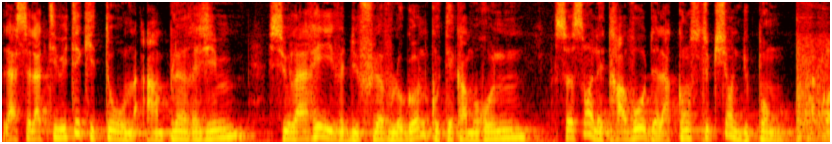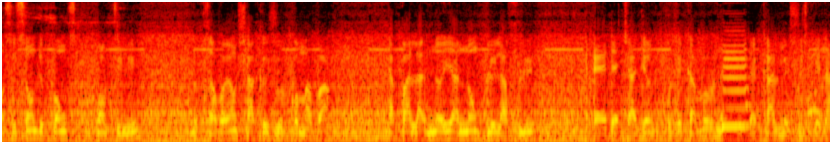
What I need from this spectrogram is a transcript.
La seule activité qui tourne en plein régime sur la rive du fleuve Logone côté Cameroun, ce sont les travaux de la construction du pont. La construction du pont continue. Nous travaillons chaque jour comme avant. Il n'y a, non plus l'afflux euh, des Tchadiens du côté camerounais. Tout est calme jusque-là.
